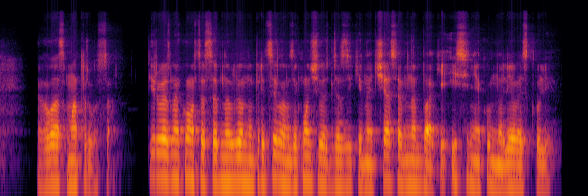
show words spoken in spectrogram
глаз матроса. Первое знакомство с обновленным прицелом закончилось для Зыкина часом на баке и синяком на левой скуле.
